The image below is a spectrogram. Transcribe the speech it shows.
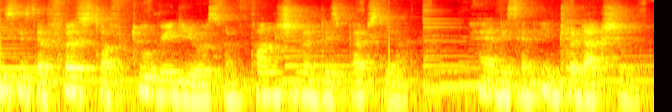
This is the first of two videos on functional dyspepsia and is an introduction.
